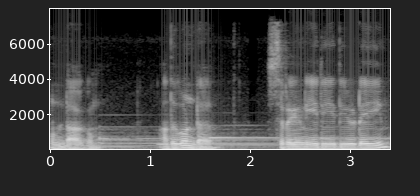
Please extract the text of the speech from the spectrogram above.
ഉണ്ടാകും. അതുകൊണ്ട് ശ്രേണി രീതിയുടെയും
